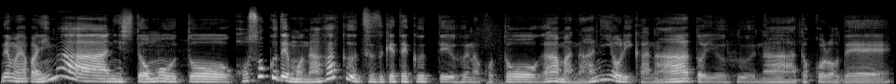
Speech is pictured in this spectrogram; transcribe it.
でもやっぱり今にして思うと、細くでも長く続けていくっていうふうなことが、まあ何よりかなというふうなところで、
